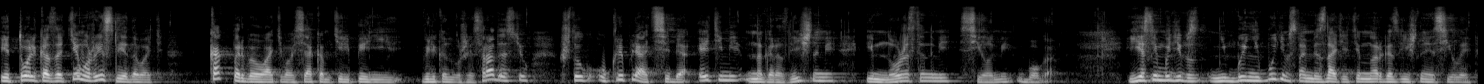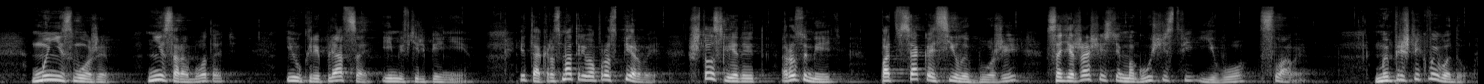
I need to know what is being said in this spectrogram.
и только затем уже исследовать, как пребывать во всяком терпении великодушии с радостью, чтобы укреплять себя этими многоразличными и множественными силами Бога. если мы не будем с вами знать эти многоразличные силы, мы не сможем ни соработать и укрепляться ими в терпении. Итак, рассматривая вопрос первый. Что следует разуметь под всякой силой Божьей, содержащейся в могуществе Его славы? Мы пришли к выводу –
